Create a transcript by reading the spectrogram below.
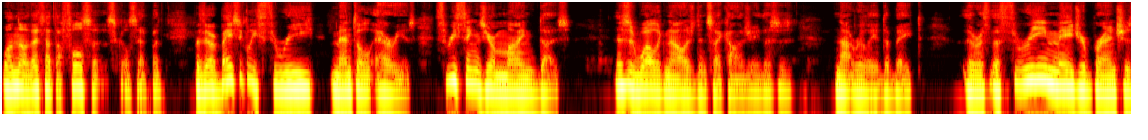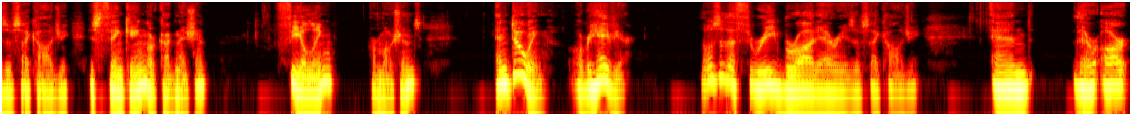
Well, no, that's not the full skill set, but but there are basically three mental areas, three things your mind does. This is well acknowledged in psychology. This is not really a debate. There are the three major branches of psychology is thinking or cognition, feeling or emotions, and doing or behavior. Those are the three broad areas of psychology. And there are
